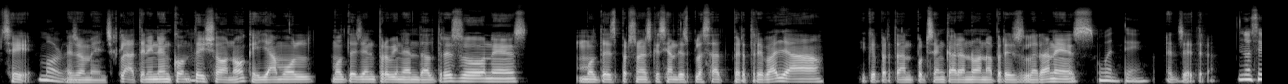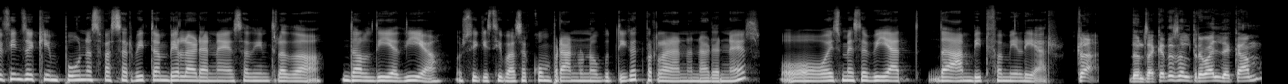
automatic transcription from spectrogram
Sí, Molt bé. més o menys. Clar, tenint en compte Mm. això, no? que hi ha molt, molta gent provinent d'altres zones, moltes persones que s'hi han desplaçat per treballar i que, per tant, potser encara no han après l'aranès, Ho entenc. etc. No sé fins a quin punt es fa servir també l'aranès a dintre de, del dia a dia. O sigui, si vas a comprar en una botiga et parlaran en aranès o és més aviat d'àmbit familiar? Clar, doncs aquest és el treball de camp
